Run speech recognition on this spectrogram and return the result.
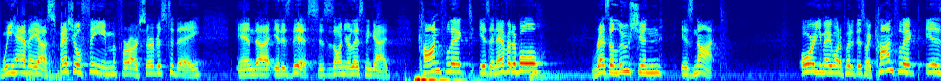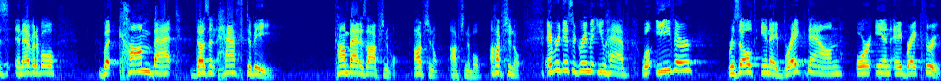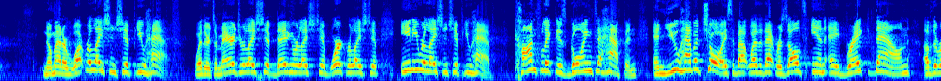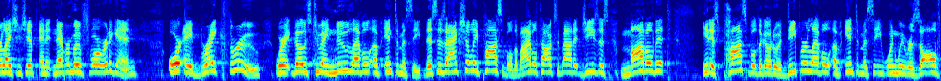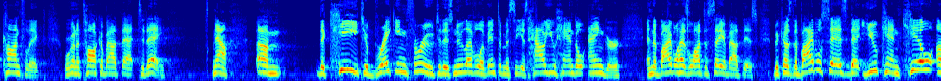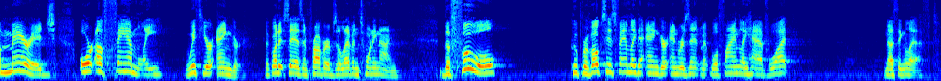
we have a, uh, special theme for our service today, and uh, it is this. This is on your listening guide. Conflict is inevitable, resolution is not. Or you may want to put it this way conflict is inevitable, but combat doesn't have to be. Combat is optional. Optional, optional, optional. Every disagreement you have will either result in a breakdown or in a breakthrough no matter what relationship you have, whether it's a marriage relationship, dating relationship, work relationship, any relationship you have, conflict is going to happen and you have a choice about whether that results in a breakdown of the relationship and it never moves forward again or a breakthrough where it goes to a new level of intimacy. This is actually possible. The Bible talks about it. Jesus modeled it. It is possible to go to a deeper level of intimacy when we resolve conflict. We're going to talk about that today. Now, um, the key to breaking through to this new level of intimacy is how you handle anger. And the Bible has a lot to say about this because the Bible says that you can kill a marriage or a family with your anger. Look what it says in Proverbs 11 29. The fool who provokes his family to anger and resentment will finally have what? Nothing left.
